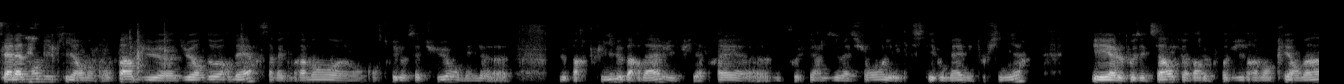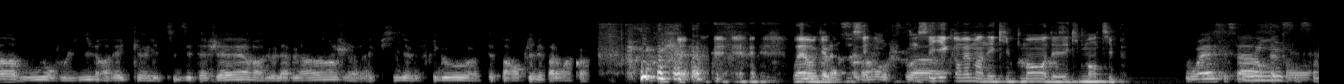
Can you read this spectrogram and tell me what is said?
C'est à la demande du client. Donc on part du, euh, du hors d'eau, hors d'air. Ça va être vraiment, euh, on construit l'ossature, on met le, le pare-pluie, le bardage, et puis après, euh, vous pouvez faire l'isolation, l'électricité vous-même et tout finir. Et à l'opposé de ça, on peut avoir le produit vraiment clé en main où on vous le livre avec les petites étagères, le lave-linge et puis le frigo, peut-être pas rempli, mais pas loin. Quoi. ouais, ok. Voilà, conseillez quand même un équipement, des équipements type. Ouais, c'est ça. Oui, en fait, c'est on, ça.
